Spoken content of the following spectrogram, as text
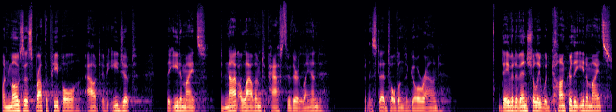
When Moses brought the people out of Egypt, the Edomites did not allow them to pass through their land, but instead told them to go around. David eventually would conquer the Edomites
